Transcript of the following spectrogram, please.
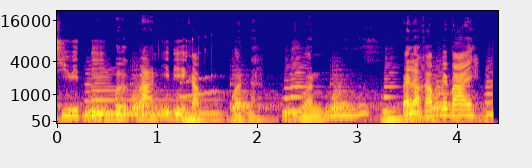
ชีวิตนี่เบิกบานอีดีครับปวนนะชวนไปแล้วครับบ๊ายบาย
